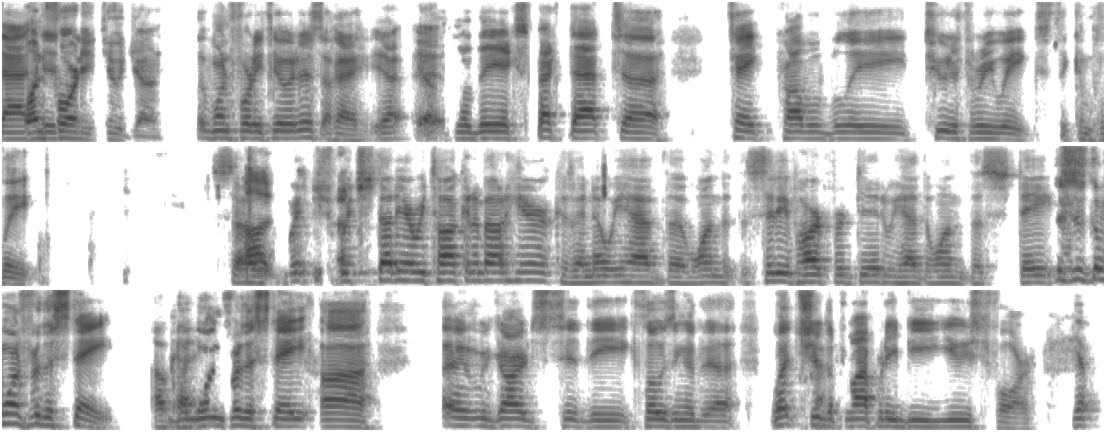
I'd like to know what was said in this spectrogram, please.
that 142, is- forty-two, John. one forty-two it is? Okay, yeah. Yep. uh, So they expect that to take probably two to three weeks to complete. So Uh, which, which study are we talking about here? Because I know we have the one that the city of Hartford did. We had the one the state. This is the one for the state. Okay. The Okay, one for the state, uh, in regards to the closing of the, what should the property be used for? Yep.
